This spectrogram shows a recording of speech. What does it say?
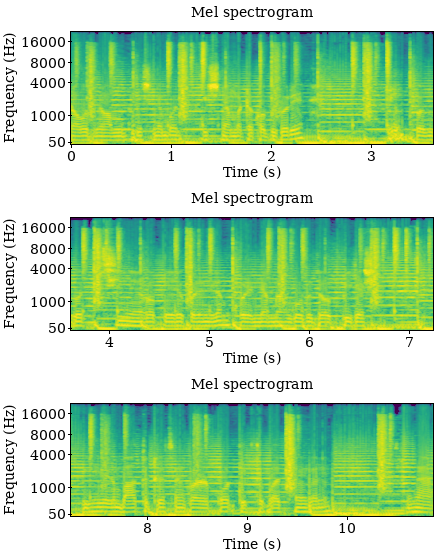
নগদ নেব, আমরা বিকাশ নেব। বিকাশ নাম্বারটা কপি করে কপি করছি কপি করে নিলাম, করে নিয়ে আমরা গো টু বিকাশ। বাহাত্তর টাকা করার পর দেখতে পাচ্ছেন এখানে। হ্যাঁ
